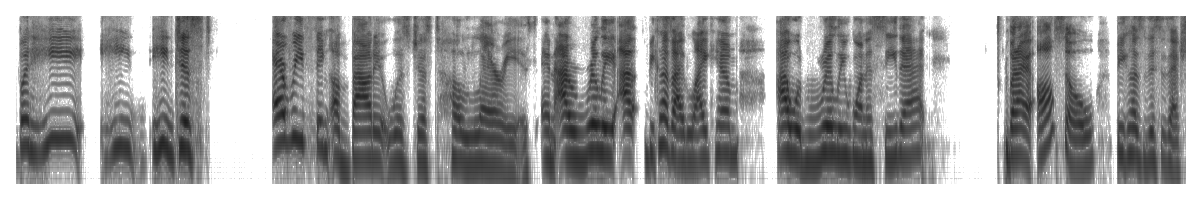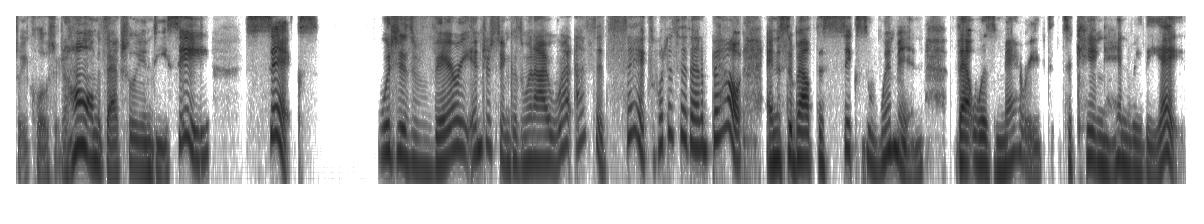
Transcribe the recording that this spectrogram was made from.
but he he he just everything about it was just hilarious. And I really, I, because I like him, I would really want to see that. But I also, because this is actually closer to home, it's actually in DC, six, which is very interesting because when I read, I said six, what is it that about? And it's about the six women that was married to King Henry VIII.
